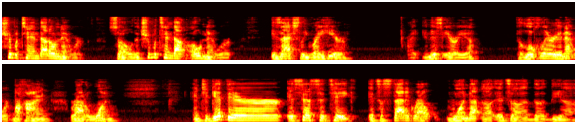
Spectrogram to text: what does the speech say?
1010.0 network? So the 1010.0 network is actually right here, right in this area, the local area network behind router 1. And to get there, it says to take, it's a static route, one uh, it's a, uh, the, the, uh,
